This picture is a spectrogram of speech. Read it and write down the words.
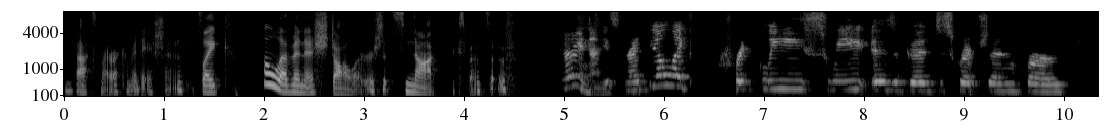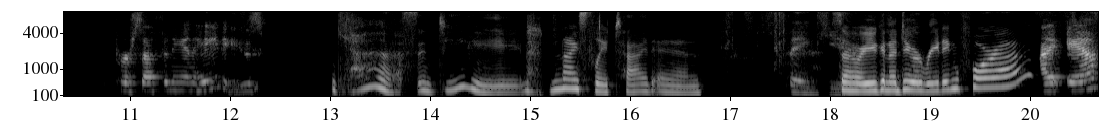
that's my recommendation. It's like 11 ish dollars. It's not expensive. Very nice. And I feel like prickly sweet is a good description for Persephone and Hades. Yes, indeed. Nicely tied in. Thank you. So are you going to do a reading for us? I am,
